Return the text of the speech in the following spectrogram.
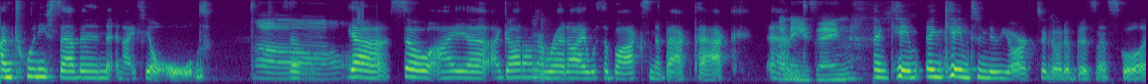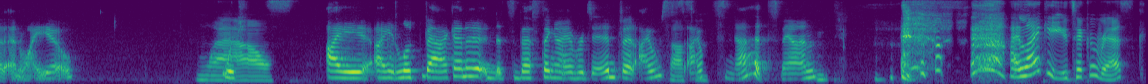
I'm 27 and I feel old. Oh, Yeah, so I uh, I got on a red eye with a box and a backpack and amazing. and came and came to New York to go to business school at NYU. Wow. was- I I look back on it and it's the best thing I ever did, but I was That's I was nuts, man. I like it. You took a risk,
